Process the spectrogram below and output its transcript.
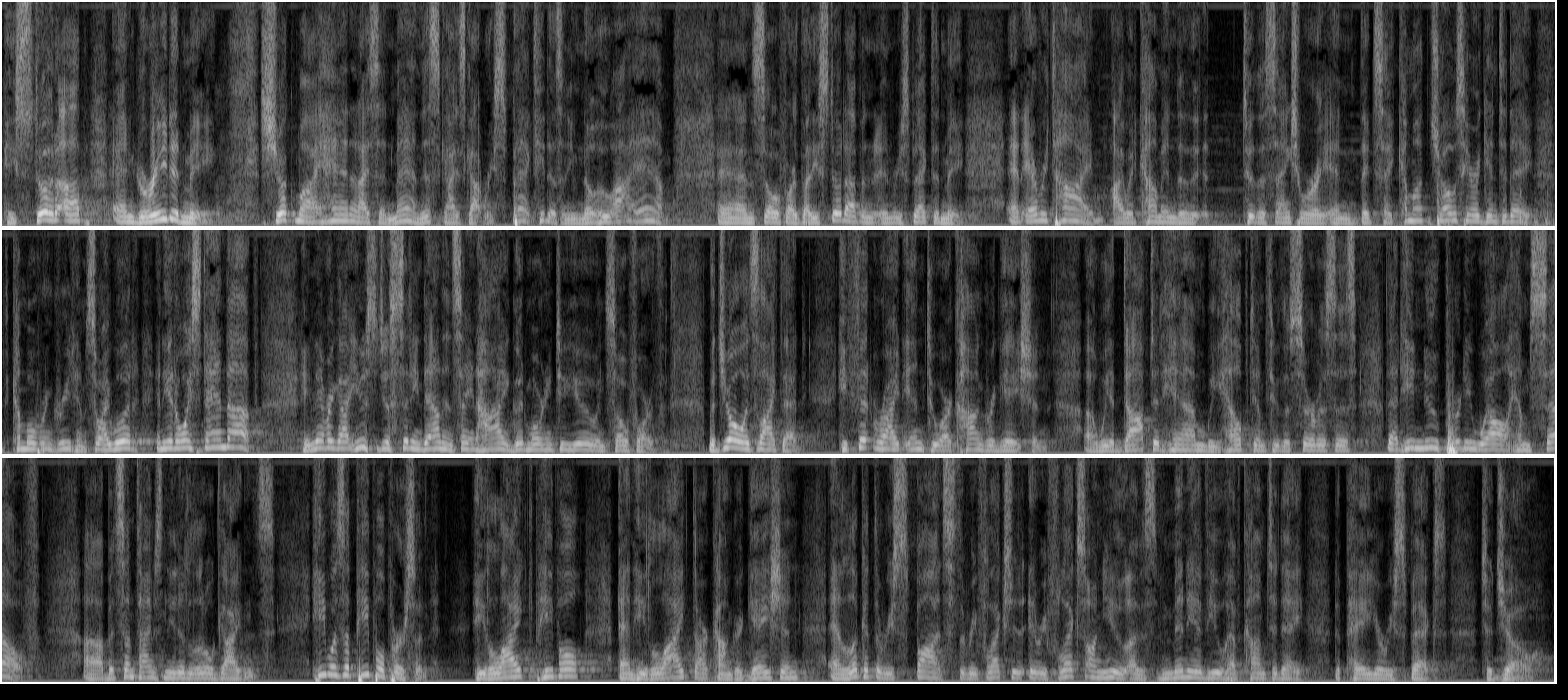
He stood up and greeted me, shook my hand, and I said, Man, this guy's got respect. He doesn't even know who I am, and so forth. But he stood up and, and respected me. And every time I would come into the to the sanctuary and they'd say, Come on, Joe's here again today. Come over and greet him. So I would, and he'd always stand up. He never got used to just sitting down and saying hi, good morning to you, and so forth. But Joe is like that. He fit right into our congregation. Uh, we adopted him, we helped him through the services that he knew pretty well himself, uh, but sometimes needed a little guidance. He was a people person. He liked people and he liked our congregation. And look at the response, the reflection, it reflects on you, as many of you have come today to pay your respects to Joe.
